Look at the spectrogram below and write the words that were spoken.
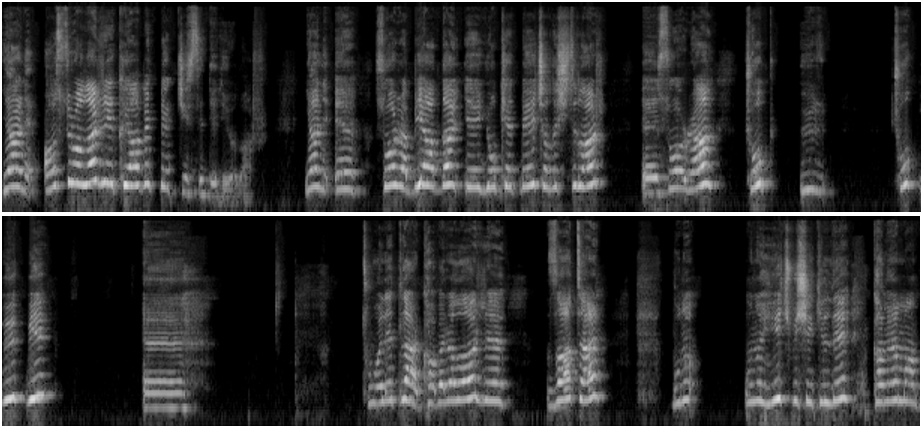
Yani astrolar e, kıyamet bekçisi diyorlar. Yani e, sonra bir anda e, yok etmeye çalıştılar. E, sonra çok çok büyük bir e, tuvaletler, kameralar e, zaten bunu bunu hiçbir şekilde kameraman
